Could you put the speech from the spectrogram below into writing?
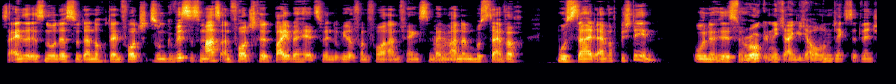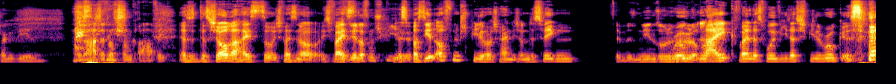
Das eine ist nur, dass du dann noch dein Fortschritt, so ein gewisses Maß an Fortschritt beibehältst, wenn du wieder von vorn anfängst. Und bei Mhm. dem anderen musst du einfach, musst du halt einfach bestehen. Ohne ist Hilfe. Rogue nicht eigentlich auch ein Text-Adventure gewesen? Oder hatte das schon Grafik? Also das Genre heißt so, ich weiß nicht, ich weiß, Basiert auf dem Spiel. das basiert auf dem Spiel wahrscheinlich und deswegen da müssen die in so eine Höhle. Rogue-like, weil das wohl wie das Spiel Rook ist.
